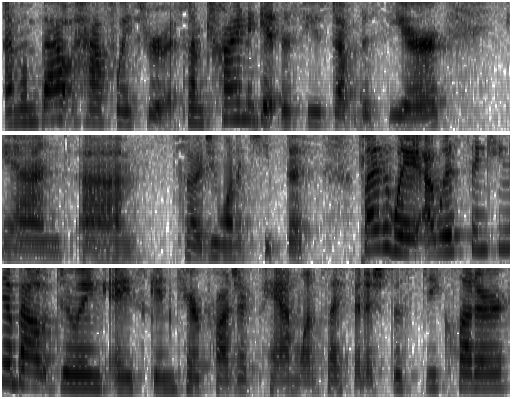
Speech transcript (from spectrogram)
I'm about halfway through it, so I'm trying to get this used up this year. And um, so I do want to keep this. By the way, I was thinking about doing a skincare project pan once I finish this declutter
